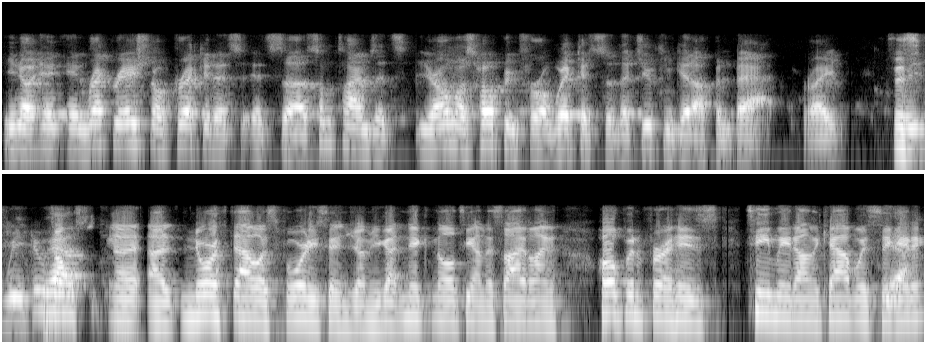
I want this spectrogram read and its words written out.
You know, in, in recreational cricket, it's it's uh, sometimes it's you're almost hoping for a wicket so that you can get up and bat, right? This, we, we do have a, a North Dallas 40 syndrome. You got Nick Nolte on the sideline hoping for his teammate on the Cowboys to yeah. get it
